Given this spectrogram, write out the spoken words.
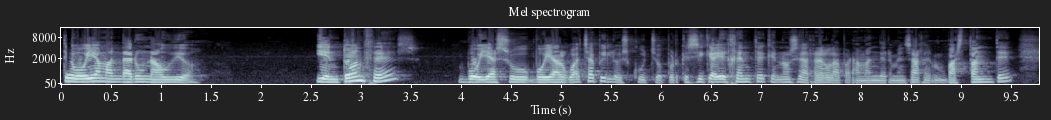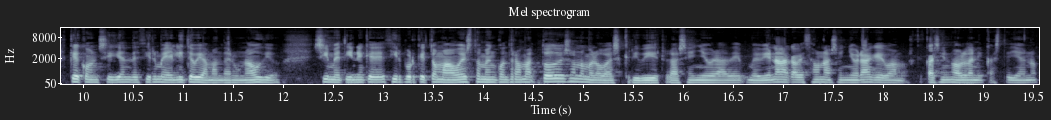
te voy a mandar un audio. Y entonces voy, a su, voy al WhatsApp y lo escucho, porque sí que hay gente que no se arregla para mandar mensajes, bastante que consiguen decirme, Eli, te voy a mandar un audio. Si me tiene que decir por qué he tomado esto, me he encontrado mal, todo eso no me lo va a escribir la señora. De, me viene a la cabeza una señora que, vamos, que casi no habla ni castellano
